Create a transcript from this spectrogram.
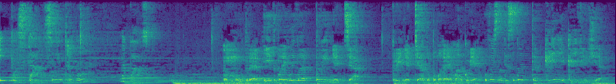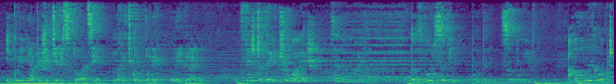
і постав свою тривогу на паузу. Мудре і дбайливе прийняття. Прийняття допомагає Маркові визнати себе таким, який він є, і прийняти життєві ситуації, навіть коли вони не ідеальні. Все, що ти відчуваєш, це нормально. Дозволь собі бути собою. А головне, хлопче,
